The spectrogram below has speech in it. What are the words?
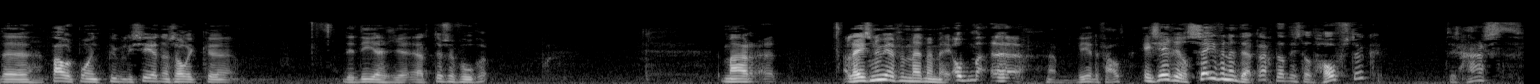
de PowerPoint publiceer, dan zal ik eh, dit diaatje ertussen voegen. Maar eh, lees nu even met me mee. Op, eh, nou, weer de fout. Ezekiel 37, dat is dat hoofdstuk. Het is haast.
